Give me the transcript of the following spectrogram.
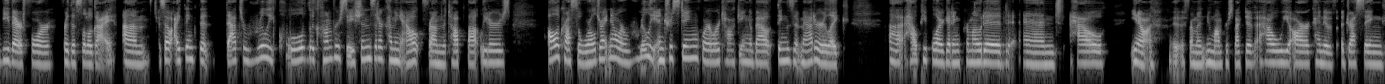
be there for for this little guy. Um, so i think that that's really cool the conversations that are coming out from the top thought leaders all across the world right now are really interesting where we're talking about things that matter like uh, how people are getting promoted and how you know uh, from a new mom perspective how we are kind of addressing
